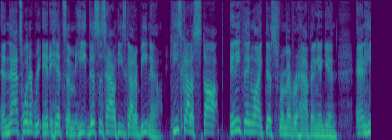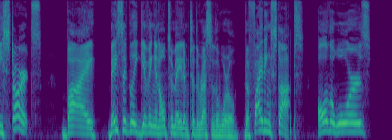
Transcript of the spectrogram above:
And that's when it, re- it hits him. He, this is how he's got to be now. He's got to stop anything like this from ever happening again. And he starts by basically giving an ultimatum to the rest of the world. The fighting stops. All the wars,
